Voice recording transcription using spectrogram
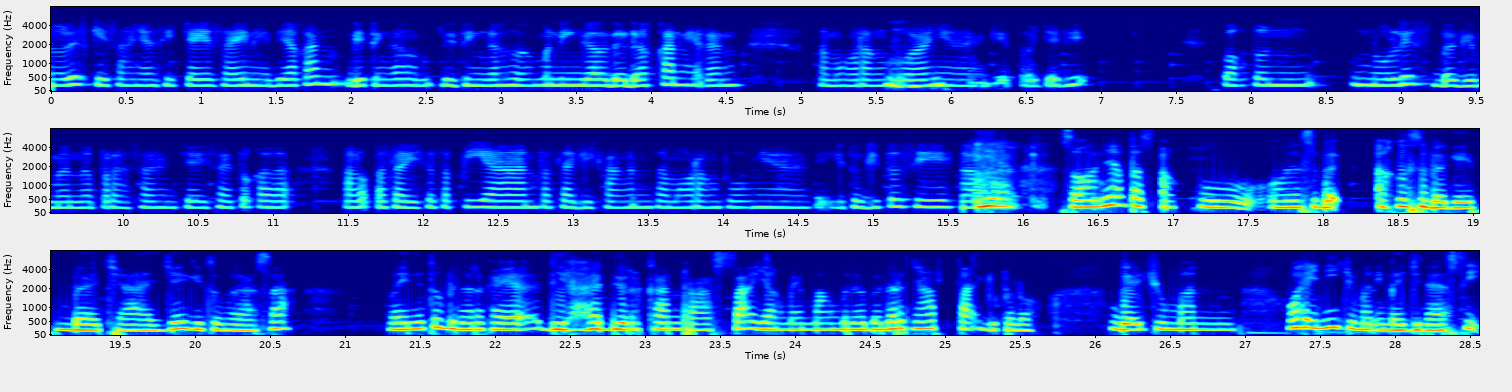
nulis kisahnya si Chaisa ini. Dia kan ditinggal ditinggal meninggal dadakan ya kan sama orang tuanya gitu. Jadi waktu nulis bagaimana perasaan Chaisa itu kala kalau pas lagi kesepian, pas lagi kangen sama orang tuanya, kayak gitu-gitu sih. Iya, gitu. soalnya pas aku, eee, seba aku sebagai pembaca aja gitu ngerasa, wah ini tuh bener kayak dihadirkan rasa yang memang bener-bener nyata gitu loh. Nggak cuman, wah ini cuman imajinasi,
